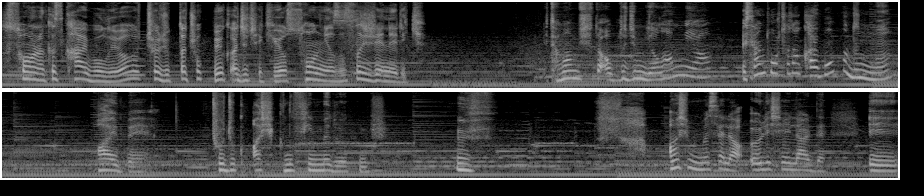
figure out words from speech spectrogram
Sonra kız kayboluyor. Çocuk da çok büyük acı çekiyor. Son yazısı jenerik. Tamam işte ablacığım yalan mı ya? E sen de ortadan kaybolmadın mı? Vay be. Çocuk aşkını filme dökmüş. Üf. Ama şimdi mesela öyle şeylerde e,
